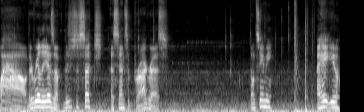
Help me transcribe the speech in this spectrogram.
Wow, there really is a... There's just such a sense of progress. Don't see me. I hate you.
